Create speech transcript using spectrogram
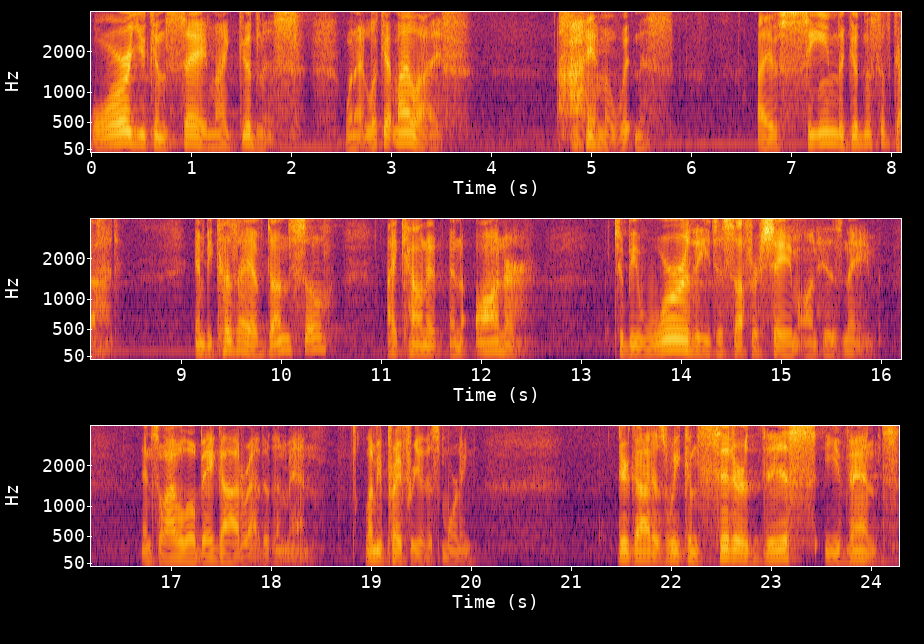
Or you can say, my goodness, when I look at my life, I am a witness I have seen the goodness of God. And because I have done so, I count it an honor to be worthy to suffer shame on his name. And so I will obey God rather than man. Let me pray for you this morning. Dear God, as we consider this event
